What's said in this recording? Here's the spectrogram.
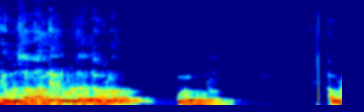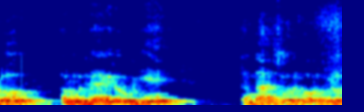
ದೇವರು ಸಮಾನದಲ್ಲಿ ನೋಡಿದಂಥವ್ರು ಕುವೆಂಪು ಅವರು ಅವರು ಅವ್ರ ಮದುವೆ ಆಗಿರೋ ಹುಡುಗಿ, ತನ್ನ ಸೋದರ ಮಾವನ ಮಗಳು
